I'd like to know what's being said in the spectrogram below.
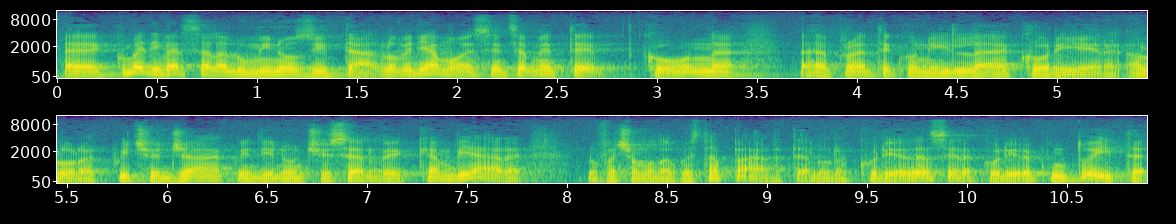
eh, com'è diversa la luminosità. Lo vediamo essenzialmente con, con il Corriere. Allora qui c'è già, quindi non ci serve cambiare, lo facciamo da questa parte, allora Corriere della Sera, Corriere.it,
